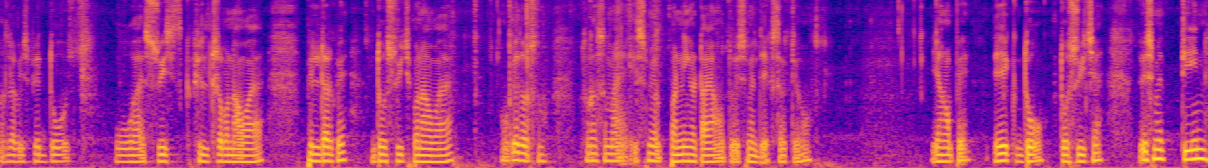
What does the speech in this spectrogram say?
मतलब इस पर दो वो है स्विच फ़िल्टर बना हुआ है। फ़िल्टर पे दो स्विच बना हुआ है। ओके दोस्तों, थोड़ा सा मैं इसमें पन्नी हटाया हूँ तो इसमें देख सकते हो। यहाँ पे एक, दो दो स्विच है। तो इसमें तीन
